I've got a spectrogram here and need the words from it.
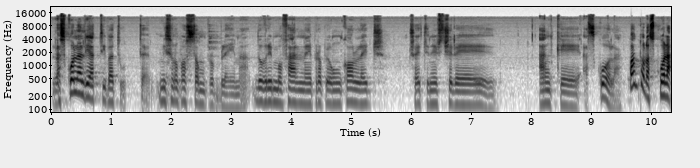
La scuola li attiva tutti mi sono posta un problema, dovremmo farne proprio un college, cioè tenercele anche a scuola. Quanto la scuola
